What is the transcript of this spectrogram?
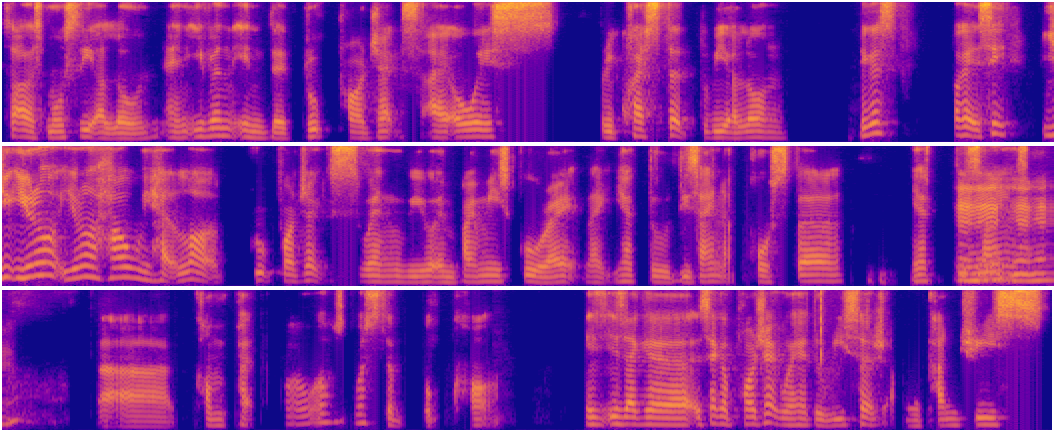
so I was mostly alone. And even in the group projects, I always requested to be alone, because okay, see, you you know you know how we had a lot of group projects when we were in primary school, right? Like you have to design a poster, you have to design Mhm, mhm. uh compact. What's what's the book called? It's, it's like a it's like a project where you have to research on the country's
